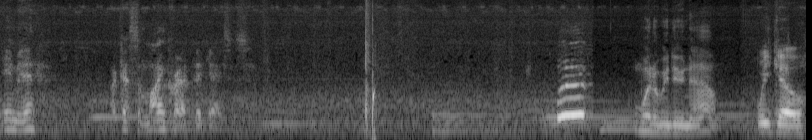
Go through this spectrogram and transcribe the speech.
Hey man, I got some Minecraft pickaxes. What do we do now? We go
